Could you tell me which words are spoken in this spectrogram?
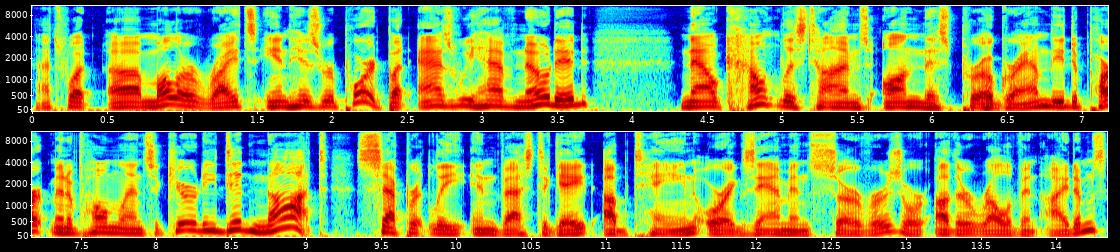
That's what uh, Mueller writes in his report. But as we have noted, now, countless times on this program, the Department of Homeland Security did not separately investigate, obtain, or examine servers or other relevant items,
